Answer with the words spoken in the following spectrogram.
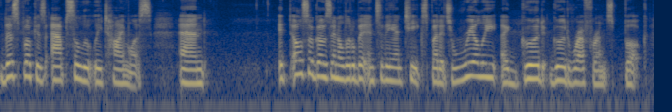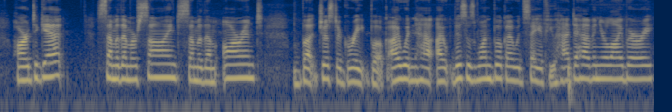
This book is absolutely timeless. And it also goes in a little bit into the antiques, but it's really a good, good reference book. Hard to get. Some of them are signed, some of them aren't but just a great book. I wouldn't have, I, this is one book I would say if you had to have in your library,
